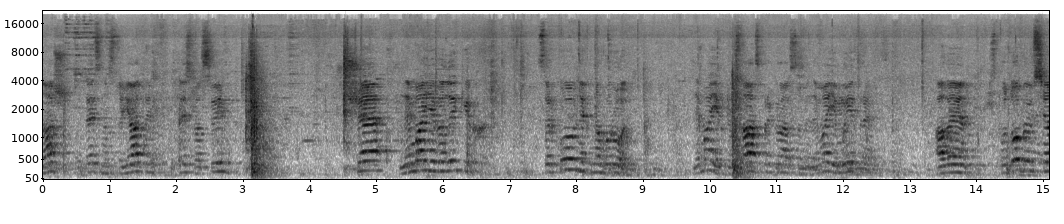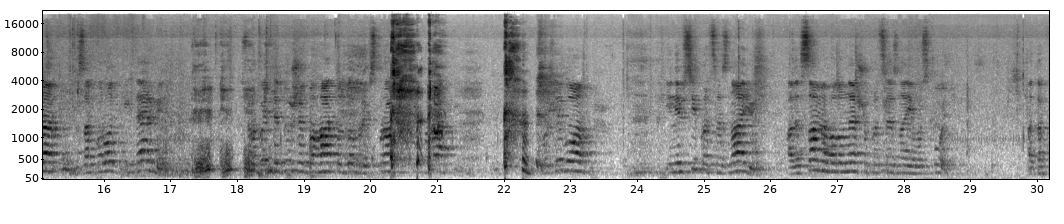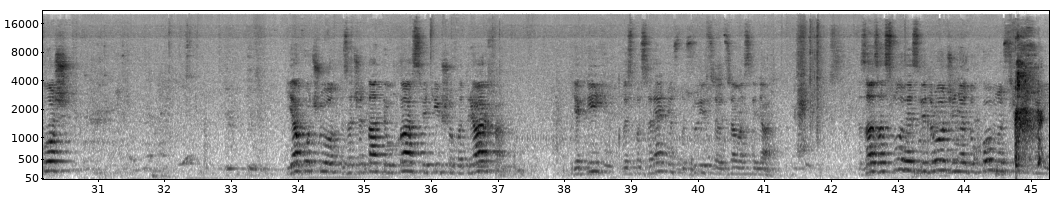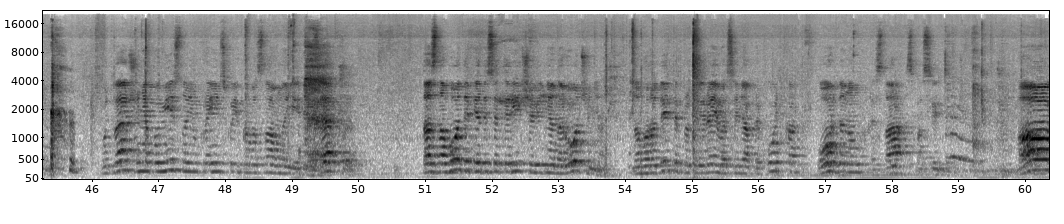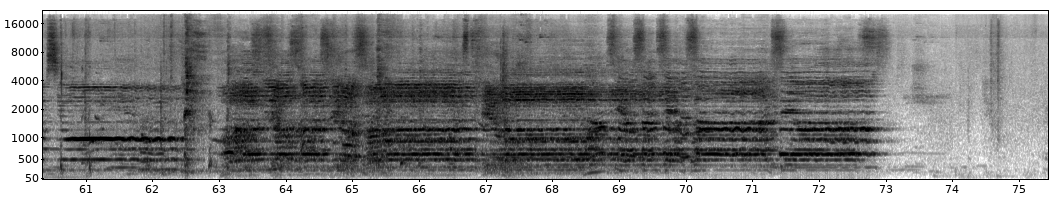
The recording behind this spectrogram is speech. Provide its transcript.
наш отець настоятель, отець Василь, ще немає великих церковних нагород. Немає Христа з прикрасами, немає Митри, але сподобався за короткий термін зробити дуже багато добрих справ. Можливо, і не всі про це знають, але саме головне, що про це знає Господь. А також я хочу зачитати указ святішого патріарха, який безпосередньо стосується отця Василя. За заслуги з відродження духовності в Україні, утвердження помісної Української православної церкви та з нагоди 50-річчя від дня народження нагородити протиєрея Василя Приходька орденом Христа Спасителя.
